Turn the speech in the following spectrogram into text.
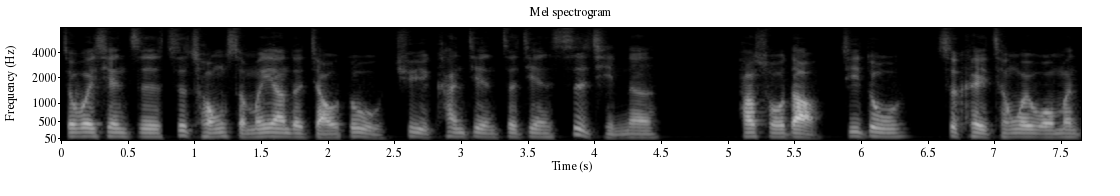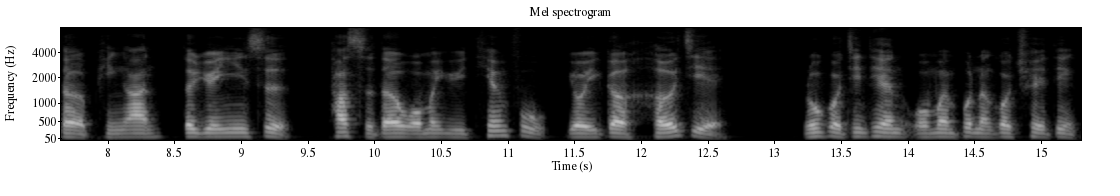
这位先知是从什么样的角度去看见这件事情呢？他说道：“基督是可以成为我们的平安的原因是，他使得我们与天父有一个和解。如果今天我们不能够确定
